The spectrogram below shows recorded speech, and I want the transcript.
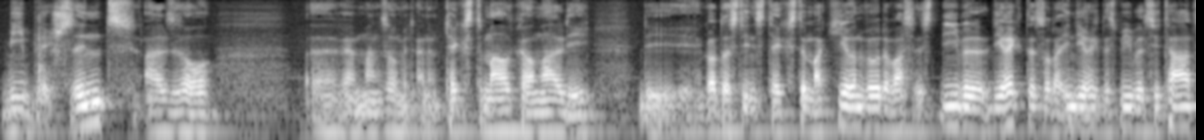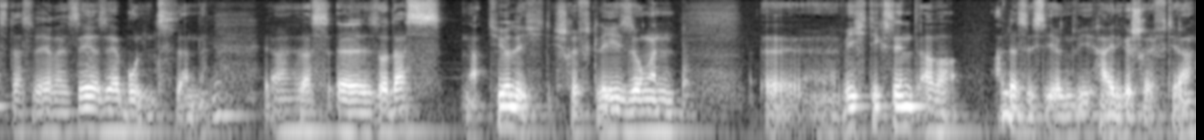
biblisch sind. Also äh, wenn man so mit einem Textmarker mal die, die Gottesdiensttexte markieren würde, was ist Bibel, direktes oder indirektes Bibelzitat, das wäre sehr, sehr bunt dann. Ja, das, äh, sodass natürlich die Schriftlesungen äh, wichtig sind, aber alles ist irgendwie Heilige Schrift, ja.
